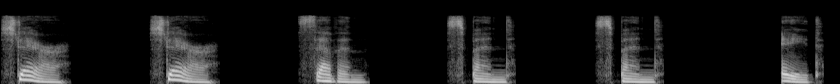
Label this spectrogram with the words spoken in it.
Stare, stare. 7. Spend, spend. 8.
